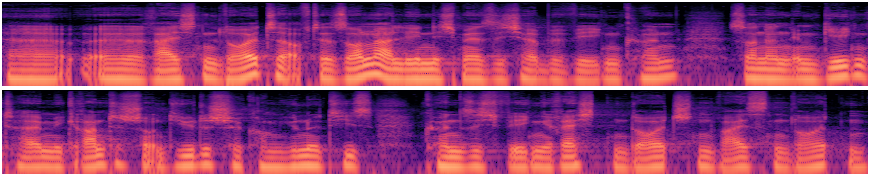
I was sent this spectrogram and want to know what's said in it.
äh, reichen Leute auf der Sonnenallee nicht mehr sicher bewegen können, sondern im Gegenteil, migrantische und jüdische Communities können sich wegen rechten deutschen, weißen Leuten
